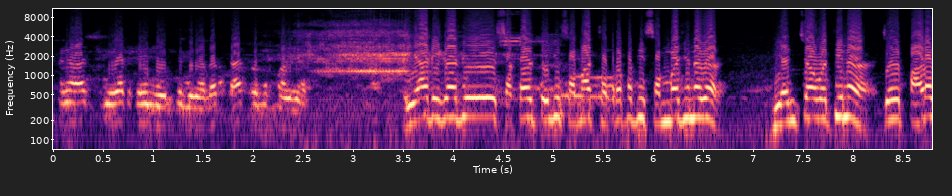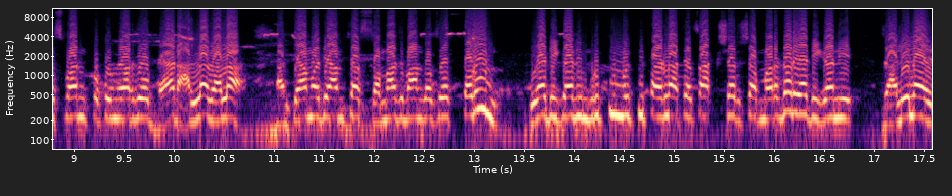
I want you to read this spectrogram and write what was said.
सांगा आज या ठिकाणी मोर्चा घेऊन आलात काय प्रमुख या ठिकाणी सकाळ टोली समाज छत्रपती संभाजीनगर यांच्या वतीनं जे पारसवान कुटुंबावर जो भॅड हल्ला झाला आणि त्यामध्ये आमच्या समाज बांधवाचा एक तरुण या ठिकाणी मृत्युमुखी पडला त्याचा अक्षरशः मर्डर या ठिकाणी झालेला आहे.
